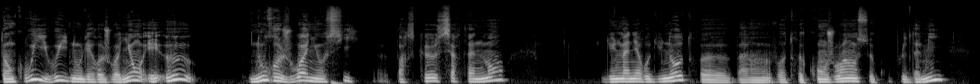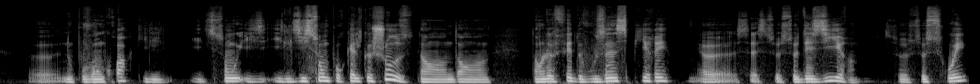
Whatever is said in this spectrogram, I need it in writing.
Donc oui, oui, nous les rejoignons et eux nous rejoignent aussi, parce que certainement, d'une manière ou d'une autre, euh, ben, votre conjoint, ce couple d'amis, euh, nous pouvons croire qu'ils ils sont, ils, ils y sont pour quelque chose dans, dans, dans le fait de vous inspirer euh, ce, désir, ce, ce souhait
